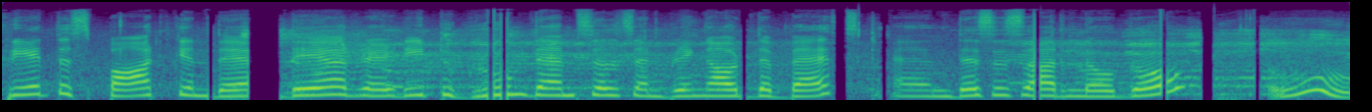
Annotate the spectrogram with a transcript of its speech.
create the spark in them, they are ready to groom themselves and bring out the best. And this is our logo. Ooh.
